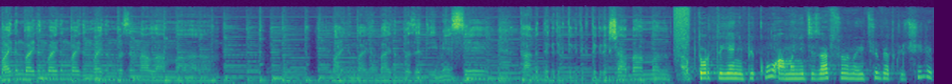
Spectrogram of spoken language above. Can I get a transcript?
Байдың байдың байдың байдың байдың қызын аламын Байдың байдың байдың қызы тимесе Тағы тігідік тігідік тігідік шабамын А Торты я не пеку, а монетизацию на YouTube отключили.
